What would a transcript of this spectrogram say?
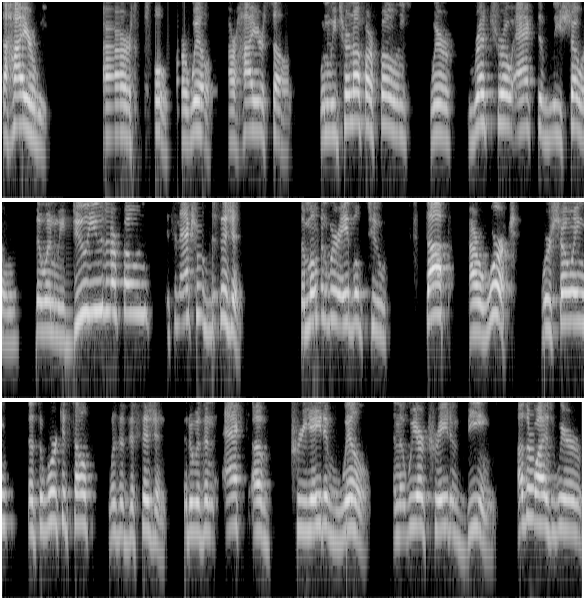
the higher we, our soul, our will, our higher selves. When we turn off our phones, we're retroactively showing that when we do use our phones, it's an actual decision. The moment we're able to stop our work, we're showing that the work itself was a decision, that it was an act of creative will, and that we are creative beings. Otherwise, we're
